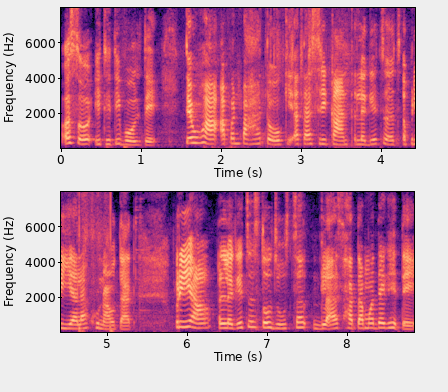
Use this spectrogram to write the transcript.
असं इथे ती बोलते. तेव्हा आपण पाहतो की आता श्रीकांत लगेचच प्रियाला खुणावतात. प्रिया लगेचच तो ज्यूसचा ग्लास हातामध्ये घेते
